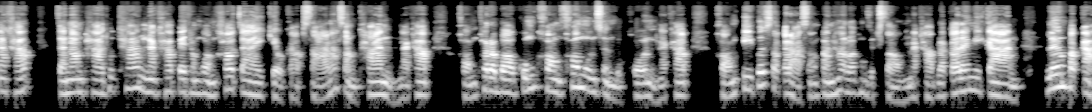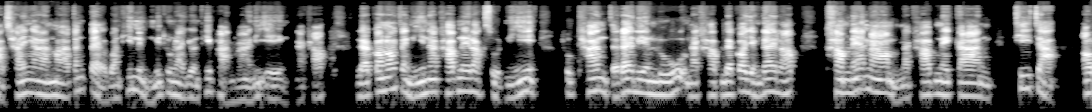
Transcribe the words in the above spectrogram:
นะครับจะนำพาทุกท่านนะครับไปทำความเข้าใจเกี่ยวกับสาระสำคัญนะครับของพรบคุ้มครองข้อมูลส่วนบุคคลนะครับของปีพุทธศักราช 2562 นะครับแล้วก็ได้มีการเริ่มประกาศใช้งานมาตั้งแต่วันที่ 1 มิถุนายนที่ผ่านมานี่เองนะครับแล้วก็นอกจากนี้นะครับในหลักสูตรนี้ทุกท่านจะได้เรียนรู้นะครับแล้วก็ยังได้รับคำแนะนำนะครับในการที่จะ เอา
